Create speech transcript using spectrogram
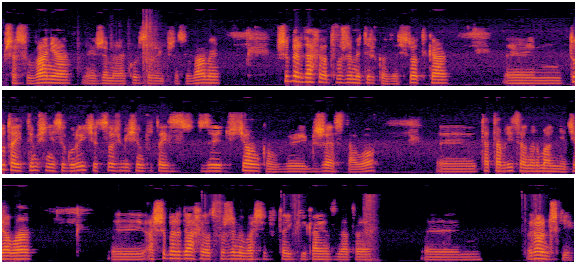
przesuwania. Jeżdżamy na kursor i przesuwamy. Szyberdachy otworzymy tylko ze środka. Tutaj tym się nie sugerujcie, coś mi się tutaj z, z czcionką w grze stało. Yy, Ta tablica normalnie działa, Yy, a szyberdachy otworzymy właśnie tutaj klikając na te rączki.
